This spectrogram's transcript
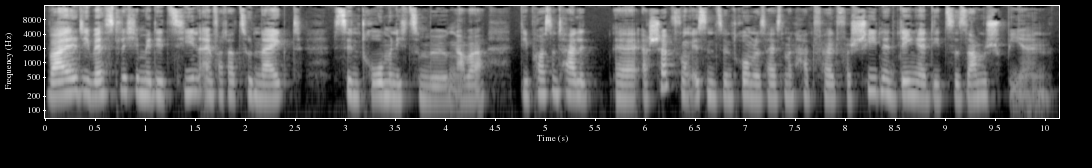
weil die westliche Medizin einfach dazu neigt, Syndrome nicht zu mögen. Aber die postnatale äh, Erschöpfung ist ein Syndrom, das heißt, man hat halt verschiedene Dinge, die zusammenspielen.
